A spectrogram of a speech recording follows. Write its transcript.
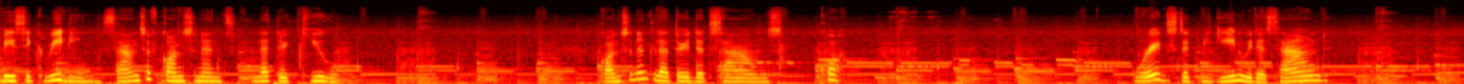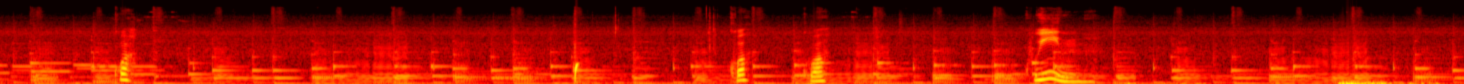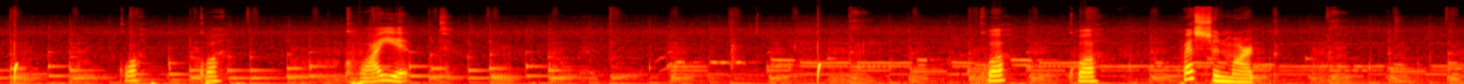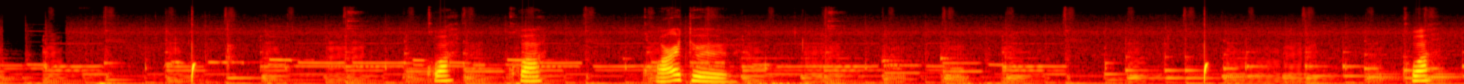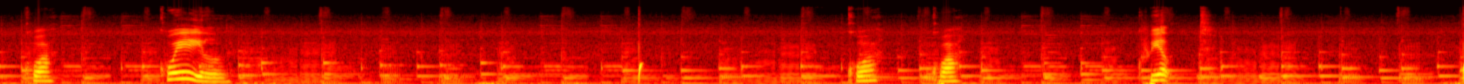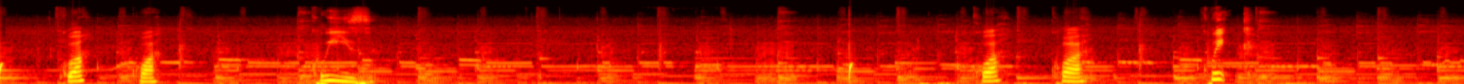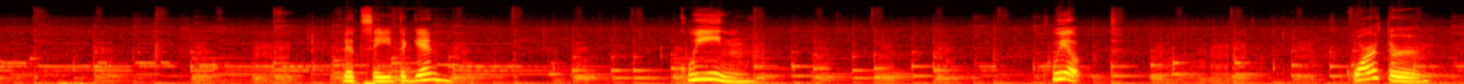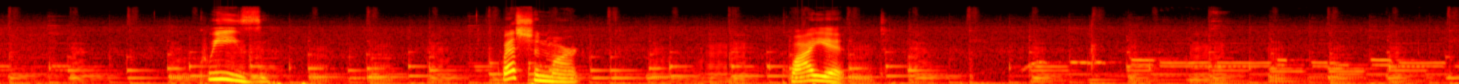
Basic reading Sounds of consonants, letter Q. Consonant letter that sounds Qu. Words that begin with a sound Qu. Qu, Qu. Queen. Qu, Qu. Quiet. Qu, Qu. Question mark. Qu, Qu. Quarter. Qu, Qu. Quail. Qu, Qu. Quilt. Qu, Qu. Quiz. Qu, Qu. Quick. Let's say it again. Queen. Quilt. Quarter. Quiz. Question mark. Quiet.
